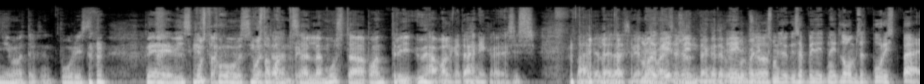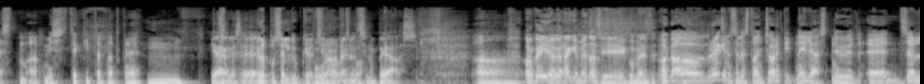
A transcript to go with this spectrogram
nii ma võtaks nüüd puurist B viiskümmend kuus, võtan pantri. selle musta pantri ühe valge tähniga ja siis lähed jälle edasi, nii et ma arvan, et see lind on ka terve suur valik. muidugi sa pidid neid loomi sealt puurist päästma, mis tekitab natukene mm.. jaa, aga see lõpus selgubki, et puur on ainult sinu peas okei aga räägime edasi, kui me. aga räägime sellest Uncharted neljast nüüd, et mm. seal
